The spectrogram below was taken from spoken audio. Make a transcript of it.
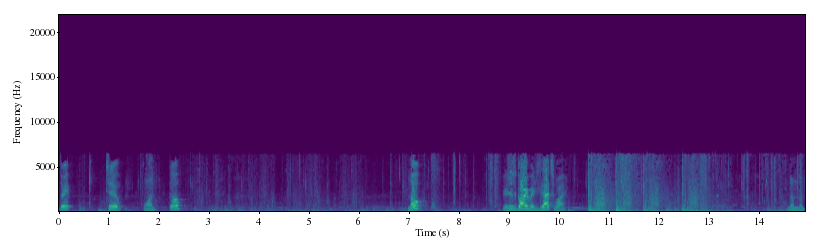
three, two, one, go. Nope. You're just garbage, that's why. Dum dum.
